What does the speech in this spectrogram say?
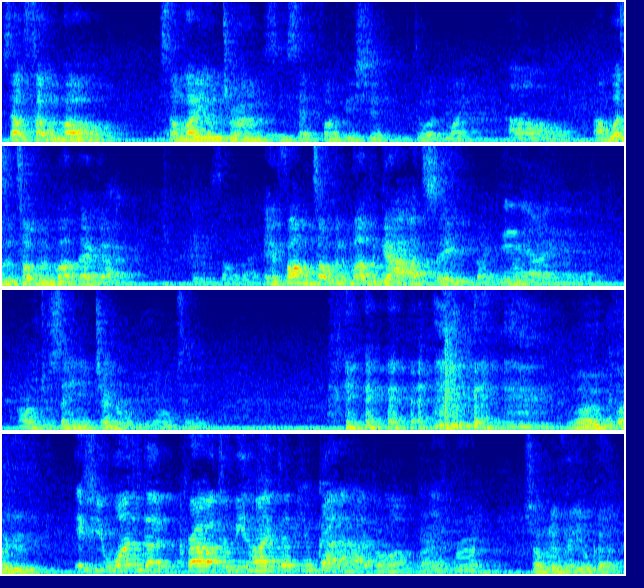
So I was talking about somebody on drugs. He said, "Fuck this shit," threw it the mic. Oh, I wasn't talking about that guy. so. If I'm talking about the guy, I'd say it. Like, you Yeah, know? yeah, yeah. I was just saying in general. You know what I'm saying? Motherfuckers. If you want the crowd to be hyped up, you gotta hype them up, bro. Yeah, bro. Show me the video cut.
